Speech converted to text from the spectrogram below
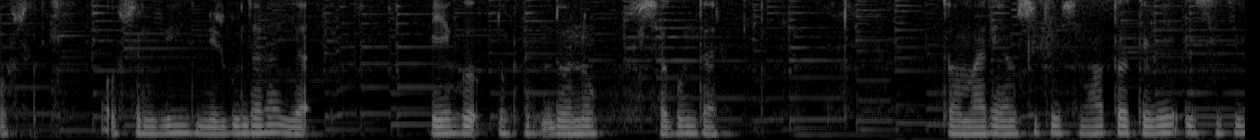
ऑप्शन ऑप्शन बी निर्गुण धारा या एक दोनों सगुण धारा तो हमारे एम सी क्यू समाप्त होते हुए इसी की,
